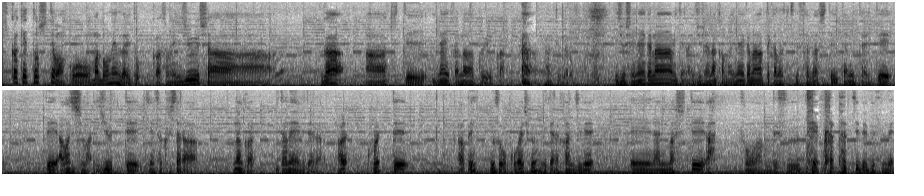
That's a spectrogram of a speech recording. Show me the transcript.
きっかけとしてはこう、まあ、同年代とかその移住者があ来ていないかなというか 何て言うんだろう移住者いないかなみたいな移住者仲間いないかなって形で探していたみたいでで淡路島移住って検索したらなんかいたねみたいなあれ？これってあえ？嘘？小林くん？みたいな感じで、えー、なりましてあそうなんですっていう形でですね。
